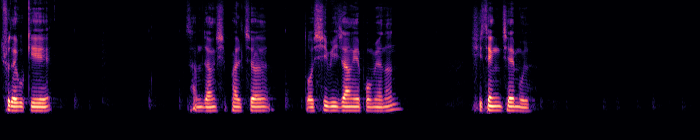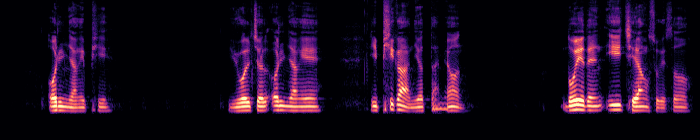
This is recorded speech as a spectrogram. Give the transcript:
출애굽기 3장 18절 또 12장에 보면은 희생 제물 어린 양의 피 유월절 어린 양의 이 피가 아니었다면 노예된 이 재앙 속에서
